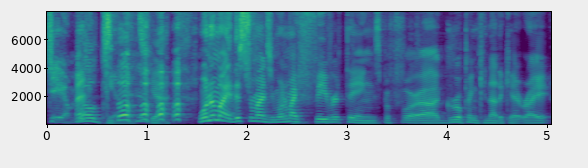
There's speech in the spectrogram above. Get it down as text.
damn it. Well, damn it. Yeah. One of my this reminds me one of my favorite things before uh, grew up in Connecticut. Right.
